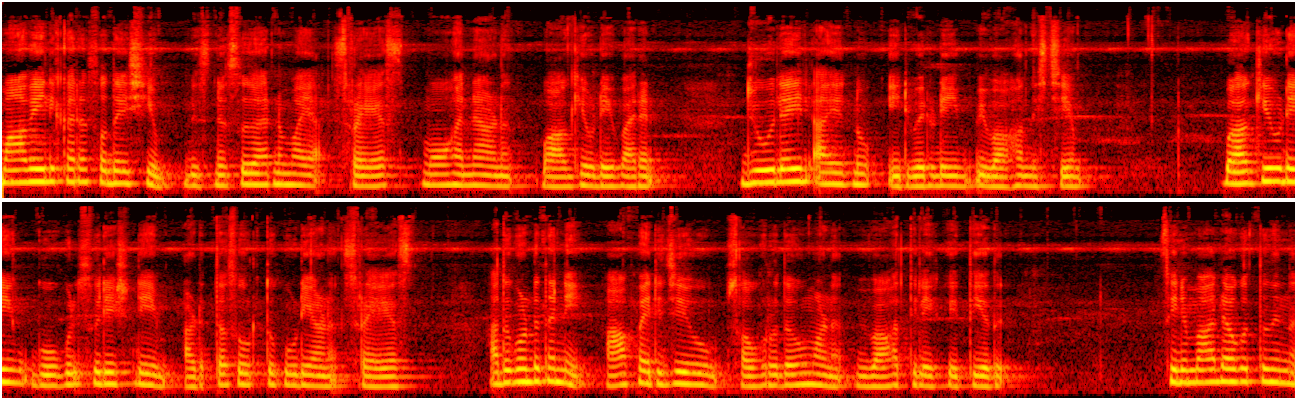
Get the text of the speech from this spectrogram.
മാവേലിക്കര സ്വദേശിയും ബിസിനസ്സുകാരനുമായ ശ്രേയസ് മോഹനാണ് ഭാഗ്യയുടെ വരൻ. ജൂലൈയിൽ ആയിരുന്നു ഇരുവരുടെയും വിവാഹ നിശ്ചയം. ഭാഗ്യയുടെയും ഗൂഗിൾ സുരേഷിന്റെയും അടുത്ത സുഹൃത്തു കൂടിയാണ് ശ്രേയസ്. അതുകൊണ്ട് തന്നെ ആ പരിചയവും സൗഹൃദവുമാണ് വിവാഹത്തിലേക്ക് എത്തിയത്. സിനിമാ ലോകത്തു നിന്ന്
